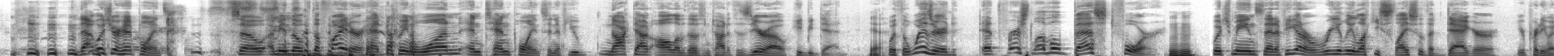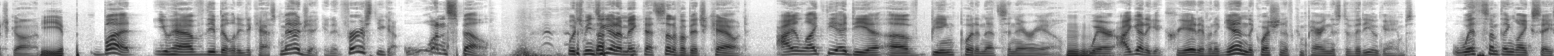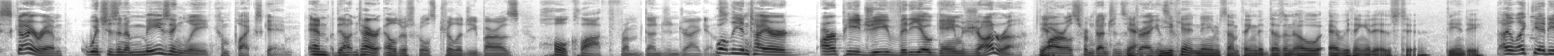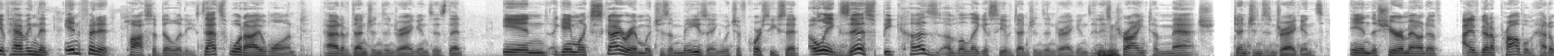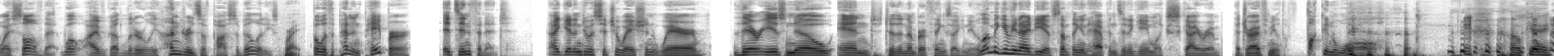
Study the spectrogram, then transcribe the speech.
That was your hit points. So I mean, the the fighter had between one and ten points, and if you knocked out all of those and taught it to zero, he'd be dead. Yeah. With the wizard, at first level, best 4 Mm-hmm. which means that if you got a really lucky slice with a dagger, you're pretty much gone. Yep. But you have the ability to cast magic, and at first you got one spell, which means you got to make that son of a bitch count. I like the idea of being put in that scenario mm-hmm. where I got to get creative. And again, the question of comparing this to video games with something like, say, Skyrim, which is an amazingly complex game. And the entire Elder Scrolls trilogy borrows whole cloth from Dungeon Dragons. Well, the entire RPG video game genre Yeah. borrows from Dungeons and Yeah. Dragons. You can't name something that doesn't owe everything it is to D and D. I like the idea of having that infinite possibilities. That's what I want out of Dungeons and Dragons is that in a game like Skyrim, which is amazing, which of course he said only exists because of the legacy of Dungeons and Dragons and is mm-hmm. trying to match Dungeons and Dragons in the sheer amount of I've got a problem, how do I solve that? Well, I've got literally hundreds of possibilities. Right. But with a pen and paper, it's infinite. I get into a situation where there is no end to the number of things I can do. Let me give you an idea of something that happens in a game like Skyrim that drives me up the fucking wall. Okay.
